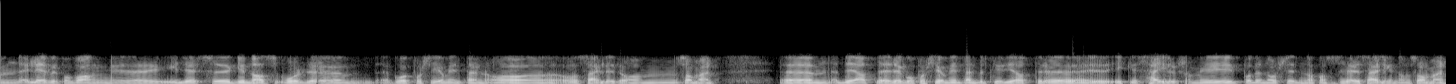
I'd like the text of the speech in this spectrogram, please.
mm, elever på Vang eh, idrettsgymnas, hvor dere går på ski om vinteren og, og, seiler om sommeren. Det at dere går på ski om vinteren, betyr det at dere ikke seiler så mye på den årstiden og konsentrerer seilingen om sommeren.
